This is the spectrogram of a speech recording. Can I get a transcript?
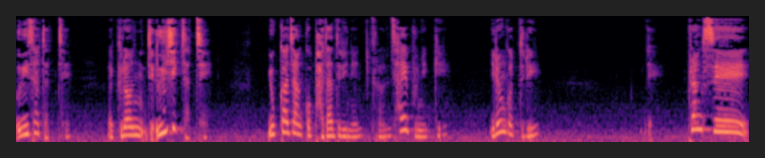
의사 자체, 그런 이제 의식 자체, 욕하지 않고 받아들이는 그런 사회 분위기, 이런 것들이 프랑스의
